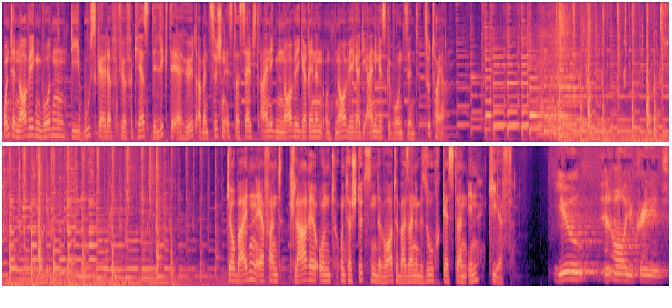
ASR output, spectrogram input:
und in Norwegen wurden die Bußgelder für Verkehrsdelikte erhöht, aber inzwischen ist das selbst einigen Norwegerinnen und Norweger, die einiges gewohnt sind, zu teuer. Joe Biden, er fand klare und unterstützende Worte bei seinem Besuch gestern in Kiew. You and all Ukrainians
